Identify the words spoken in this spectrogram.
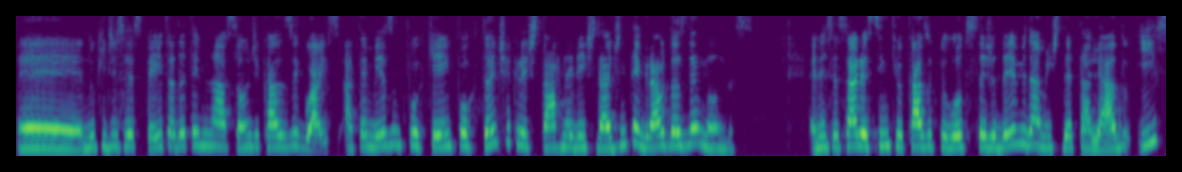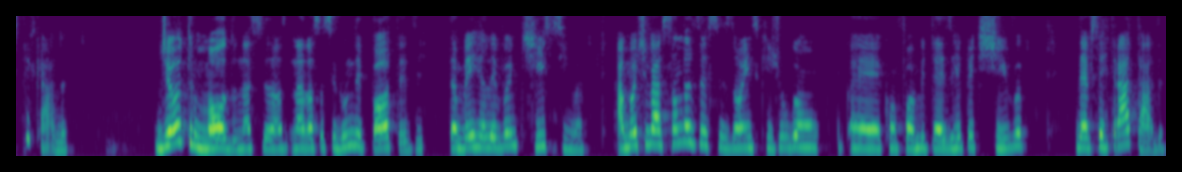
é, no que diz respeito à determinação de casos iguais, até mesmo porque é importante acreditar na identidade integral das demandas. É necessário, assim, que o caso piloto seja devidamente detalhado e explicado. De outro modo, na, na nossa segunda hipótese, também relevantíssima, A motivação das decisões que julgam é, conforme tese repetitiva deve ser tratada.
